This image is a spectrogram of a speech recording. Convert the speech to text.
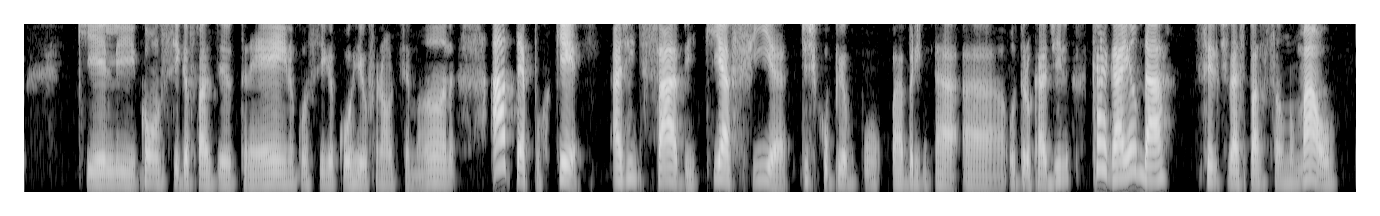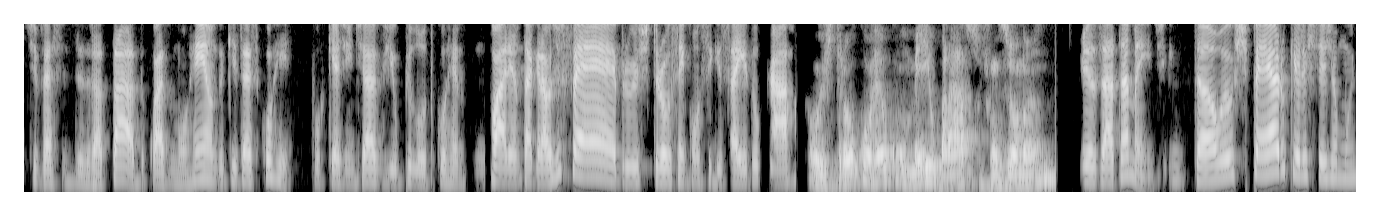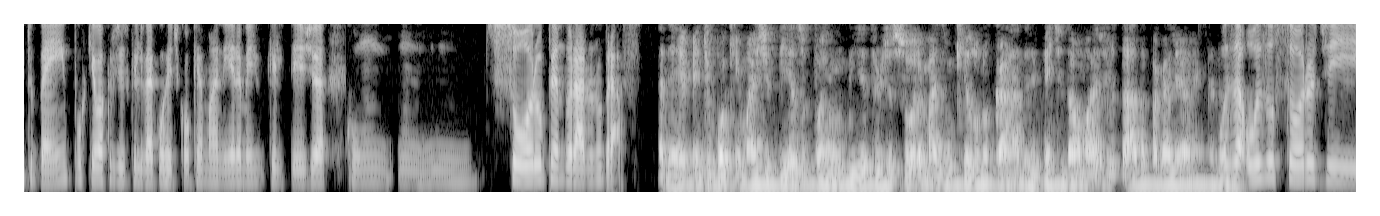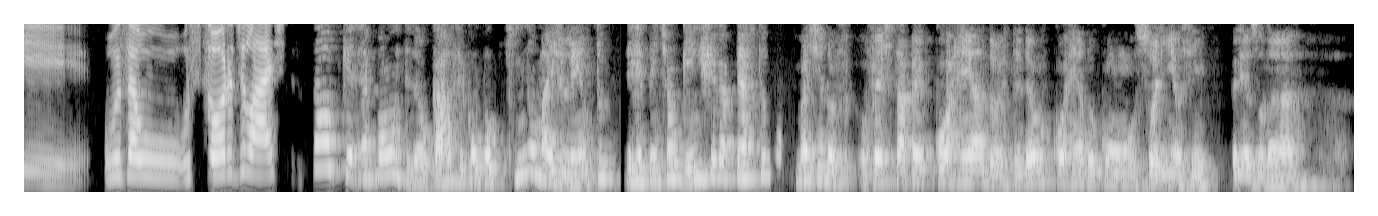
Que ele consiga fazer o treino, consiga correr o final de semana. Até porque a gente sabe que a FIA, desculpe o, a, a, o trocadilho, cagar e andar. Se ele estivesse passando mal, tivesse desidratado, quase morrendo e quisesse correr. Porque a gente já viu o piloto correndo com 40 graus de febre, o Stroll sem conseguir sair do carro. O Stroll correu com meio braço funcionando. Exatamente. Então eu espero que ele esteja muito bem, porque eu acredito que ele vai correr de qualquer maneira, mesmo que ele esteja com um, um soro pendurado no braço. É, de repente um pouquinho mais de peso, põe um litro de soro, mais um quilo no carro, de repente dá uma ajudada pra galera, entendeu? Usa, usa o soro de. Usa o, o soro de lastro. Não, porque é bom, entendeu? O carro fica um pouquinho mais lento, de repente alguém chega perto. Imagina o Verstappen correndo, entendeu? Correndo com o sorinho assim preso na,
